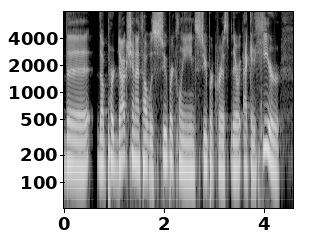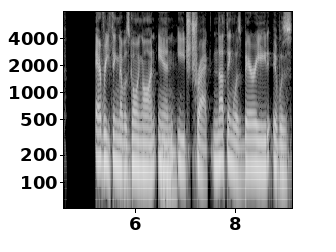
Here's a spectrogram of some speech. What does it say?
the the production I thought was super clean, super crisp. There I could hear everything that was going on in Mhm. each track. Nothing was buried. It was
